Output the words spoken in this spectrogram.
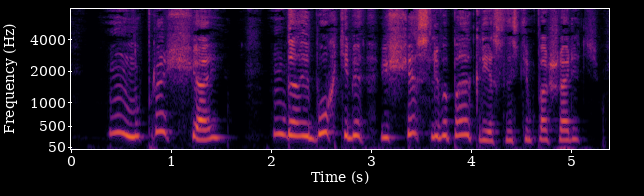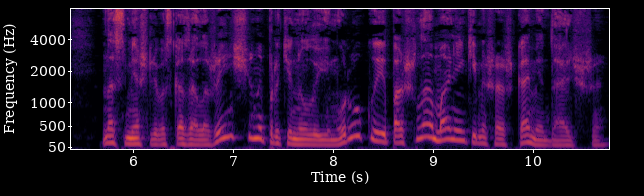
— Ну, прощай. Дай бог тебе счастливо по окрестностям пошарить. — насмешливо сказала женщина, протянула ему руку и пошла маленькими шажками дальше.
